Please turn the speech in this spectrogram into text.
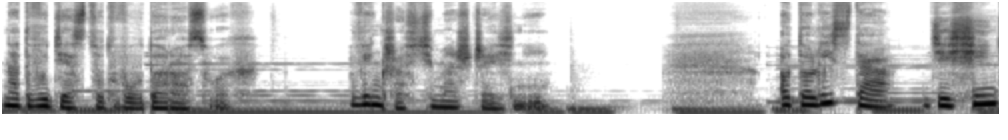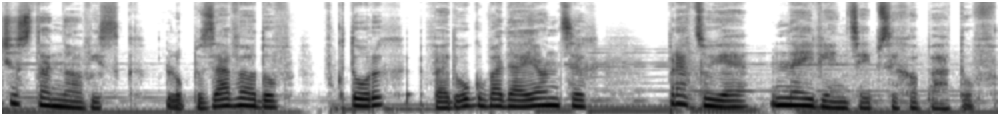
na 22 dorosłych, w większości mężczyźni. Oto lista 10 stanowisk lub zawodów, w których, według badających, pracuje najwięcej psychopatów.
